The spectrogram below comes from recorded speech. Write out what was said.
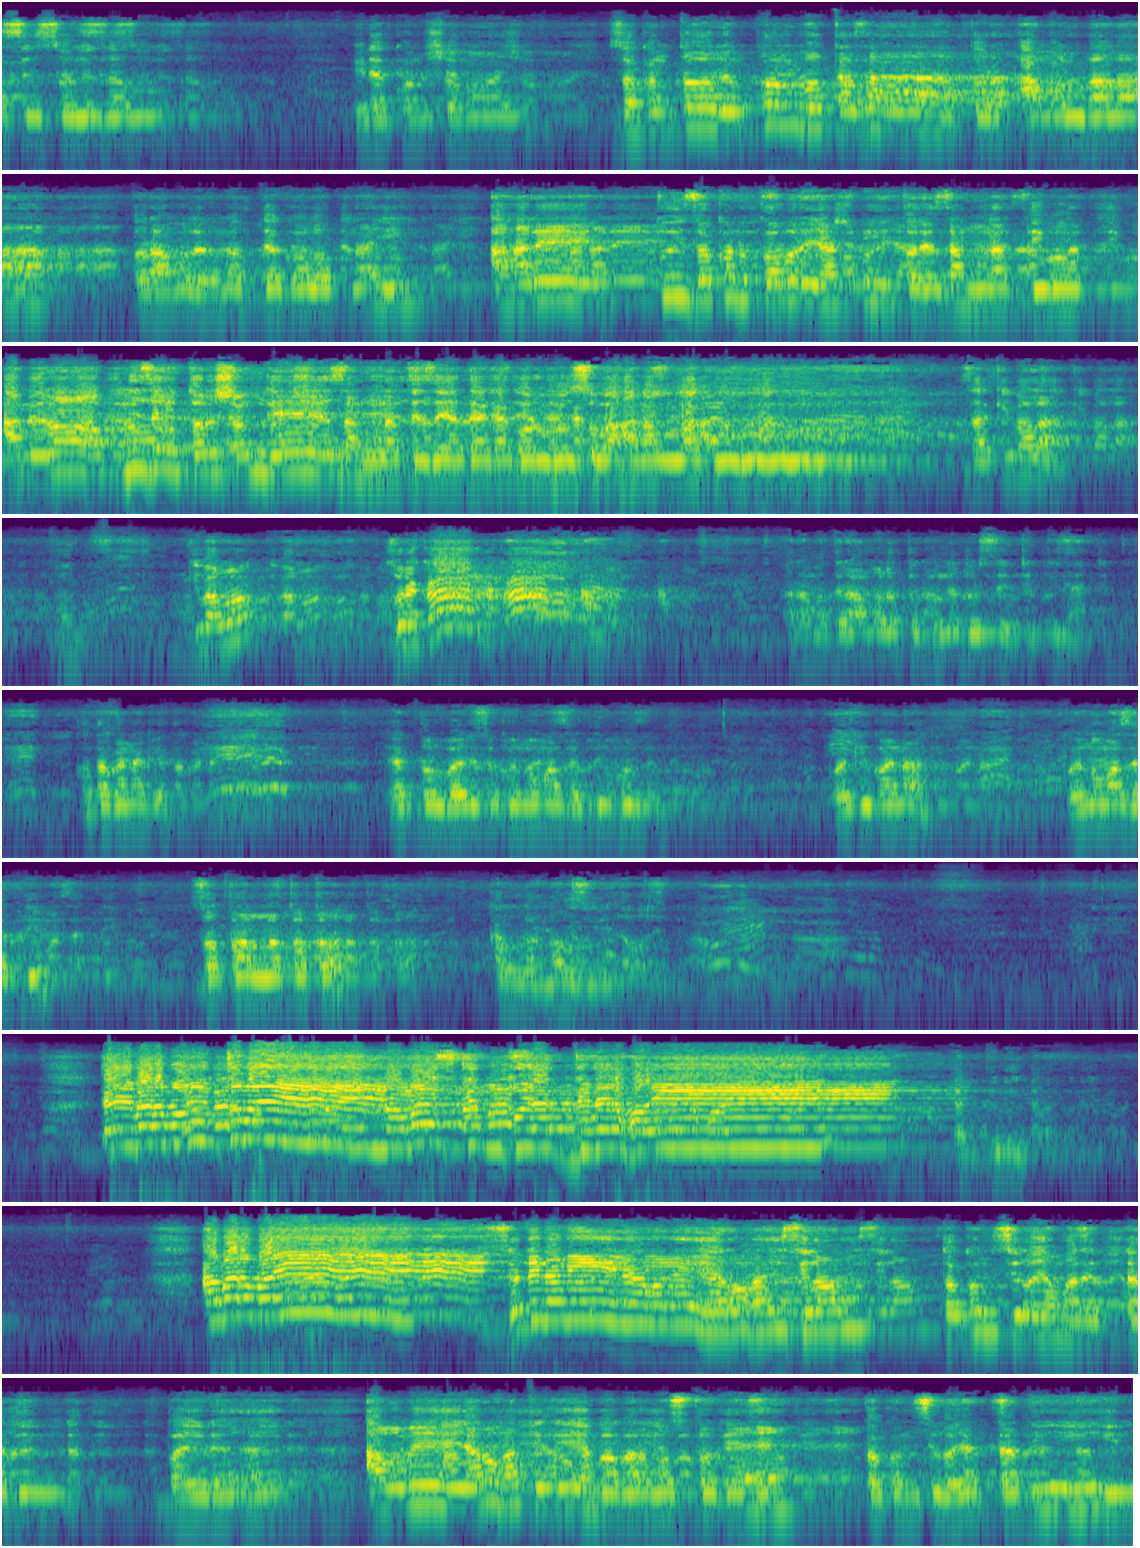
কাছে চলে যাব এটা কোন সময়? যখন তোর কলব তাজা, তোর আমল বালা, তোর আমলের মধ্যে গলত নাই, আহারে, তুই যখন কবরে আসবি, তোরে জান্নাত দিব। আমি রব নিজেই তোর সঙ্গে জান্নাতে যে দেখা করব, সুবহানাল্লাহ। যার কি বালা? কি বলো? জোরে কাম আর আমাদের আমলে তো গুনে ধরছে, ঠিক কি না কথা কয় না একদল বাইরেছে কই নমাজ একদিন পড়বেন। কয় কি কয় না? কয় নমাজ একদিন? যত আল্লাহ, তত কাল্লা, নাউজুবিল্লাহ বলে। আমার আমি তখন ছিল আমার একটা দিন। বাইরে থেকে বাবার মস্তকে, তখন ছিল একটা দিন।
